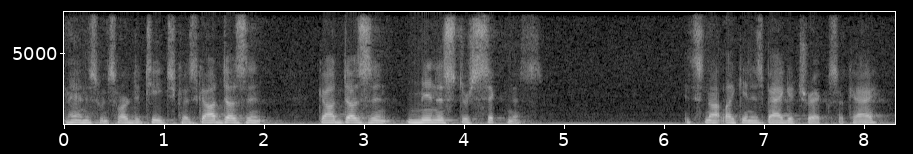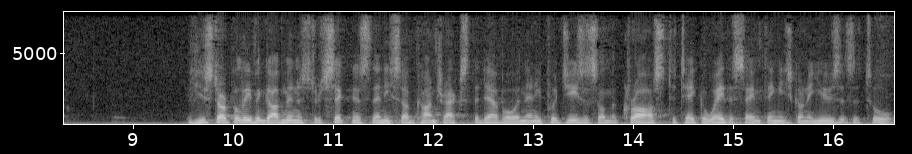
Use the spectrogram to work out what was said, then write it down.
man, this one's hard to teach because God doesn't, God doesn't minister sickness. It's not like in his bag of tricks, okay? If you start believing God ministers sickness, then he subcontracts the devil, and then he put Jesus on the cross to take away the same thing he's going to use as a tool.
